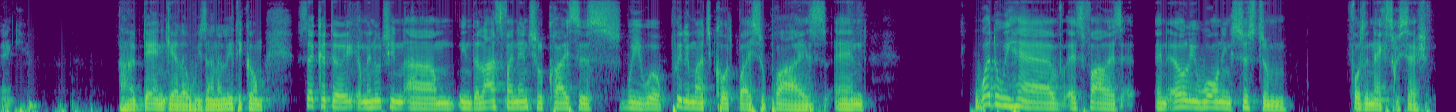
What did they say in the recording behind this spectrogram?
Thank you. Uh, Dan Geller with Analyticom. Secretary Mnuchin, um, in the last financial crisis, we were pretty much caught by surprise. And what do we have as far as an early warning system for the next recession?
